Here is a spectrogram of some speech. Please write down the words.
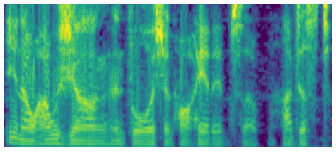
you know, I was young and foolish and hot-headed, so I just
